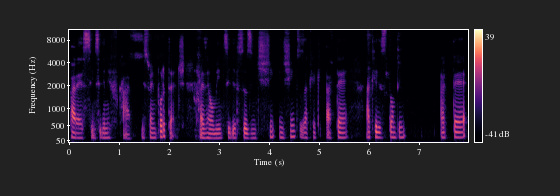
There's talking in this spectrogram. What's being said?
parecem significar. Isso é importante, mas realmente seguir seus instintos até aqueles estão até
